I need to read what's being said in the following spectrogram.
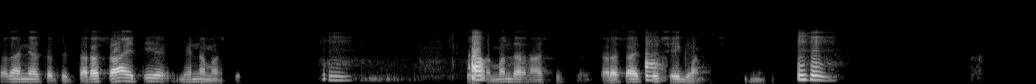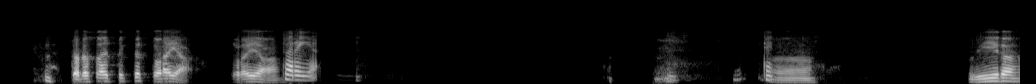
तदन्यत् तरसा इति भिन्नम् अस्ति सम्बन्धः नास्ति। तरसा इत्युक्ते शीघ्रं तरसा इत्युक्ते त्वरया। त्वरया। त्वरया। वीरः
